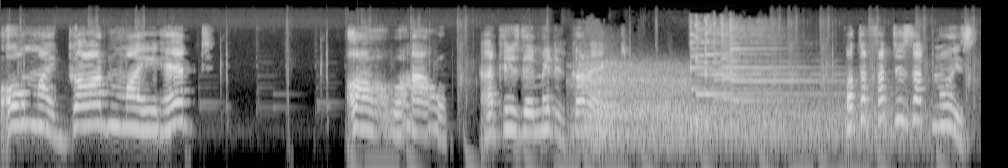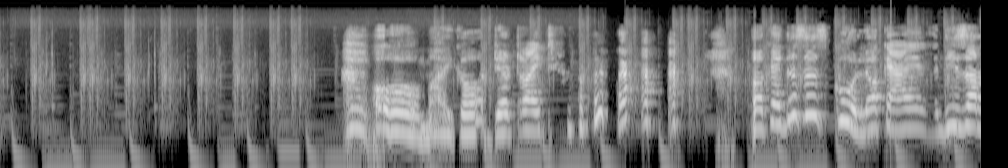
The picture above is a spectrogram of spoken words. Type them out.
Oh. My god, my head. Oh wow. At least they made it correct. What the fuck is that noise? Oh my god, they're right. okay, this is cool. Okay, I, these are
